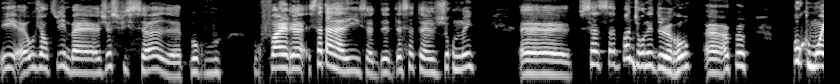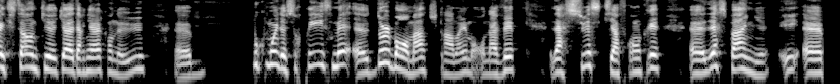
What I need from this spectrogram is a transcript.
Et euh, aujourd'hui, ben, je suis seul pour vous pour faire euh, cette analyse de, cette journée, euh, cette, bonne journée d'Euro, un peu beaucoup moins excitante que la dernière qu'on a eue beaucoup moins de surprises, mais euh, deux bons matchs quand même. On avait la Suisse qui affronterait euh, l'Espagne et euh,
